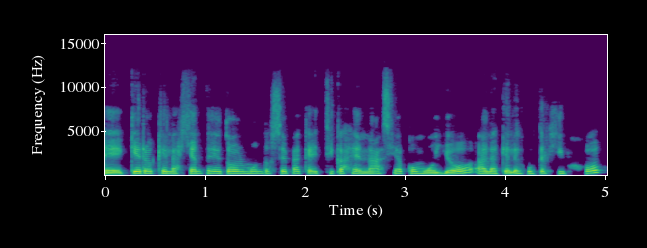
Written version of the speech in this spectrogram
eh, quiero que la gente de todo el mundo sepa que hay chicas en Asia como yo a las que les gusta el hip hop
